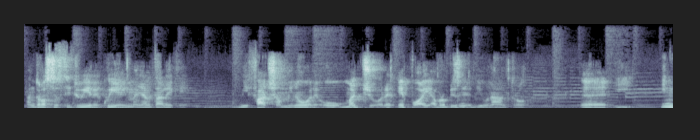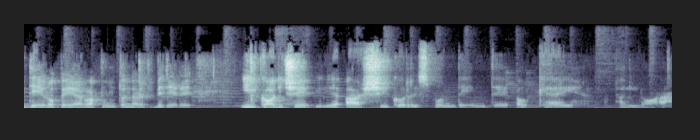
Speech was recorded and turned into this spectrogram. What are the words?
andrò a sostituire qui in maniera tale che mi faccia un minore o un maggiore e poi avrò bisogno di un altro eh, intero per appunto andare a vedere il codice hash corrispondente. Ok allora.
